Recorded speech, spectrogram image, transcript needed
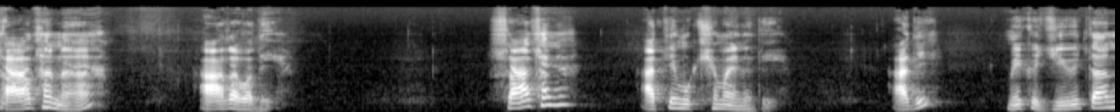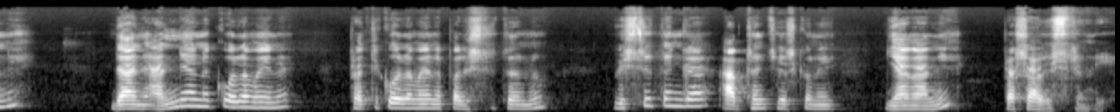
సాధన ఆరవది. సాధన అతి ముఖ్యమైనది. అది మీకు జీవితాన్ని దాని అన్ని అనుకూలమైన ప్రతికూలమైన పరిస్థితులను విస్తృతంగా అర్థం చేసుకునే జ్ఞానాన్ని ప్రసాదిస్తుంది.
